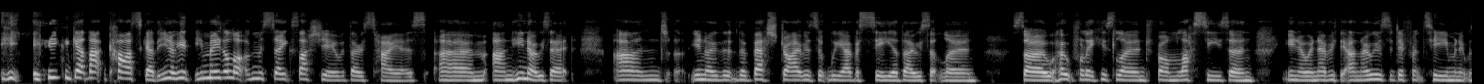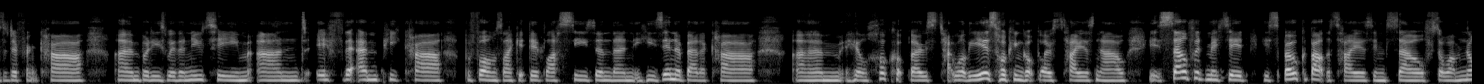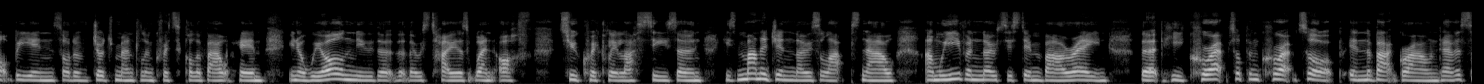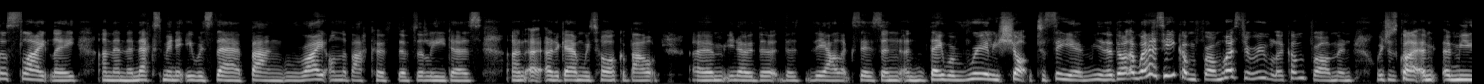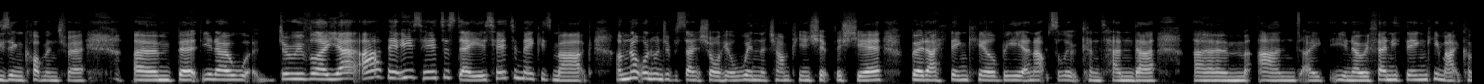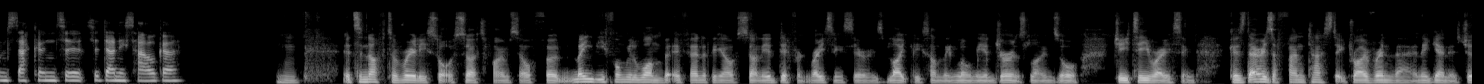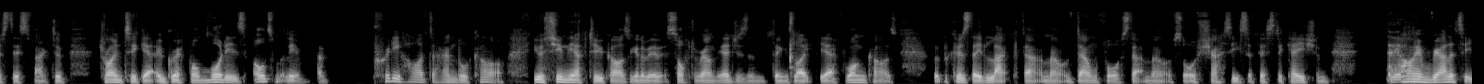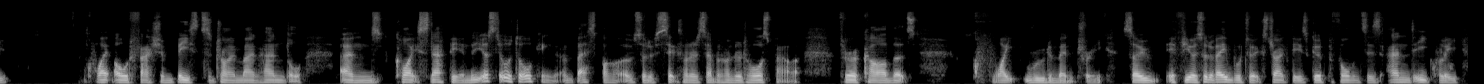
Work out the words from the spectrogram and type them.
if he could get that car together, you know, he, he made a lot of mistakes last year with those tires, um, and he knows it. And you know, the, the best drivers that we ever see are those that learn. So hopefully he's learned from last season, you know, and everything. I know he was a different team and it was a different car, um, but he's with a new team. And if the MP car performs like it did last season, then he's in a better car. Um, he'll hook up those. T- well, he is hooking up those tires now. It's self-admitted. He spoke about the tires himself, so I'm not being sort of judgmental and critical about him. You know, we all knew that, that those tyres went off too quickly last season. He's managing those laps now. And we even noticed in Bahrain that he crept up and crept up in the background ever so slightly, and then the next minute he was there, bang, right on the back of, of the leaders. And and again, we talk about um, you know, the the the Alexes, and and they were really shocked to see him. You know, like, where's he come from? Where's Daruvala come from? And which is quite an amusing commentary. Um, but you know, Daruvala, yeah, ah, he's here to stay. He's here to make his mark. I'm not 100% sure he'll win the championship this year, but I think he'll be an absolute contender. Um, and I, you know, if anything, he might come second to to Dennis Hauger. Mm-hmm. It's enough to really sort of certify himself for maybe Formula One, but if anything else, certainly a different racing series, likely something along the endurance lines or GT racing, because there is a fantastic driver in there. And again, it's just this fact of trying to get a grip on what is ultimately a, a pretty hard to handle car. You assume the F2 cars are going to be a bit soft around the edges and things like the F1 cars, but because they lack that amount of downforce, that amount of sort of chassis sophistication, they are in reality quite old fashioned beasts to try and manhandle and quite snappy. And you're still talking a best part of sort of 600, 700 horsepower through a car that's quite rudimentary. So if you're sort of able to extract these good performances and equally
